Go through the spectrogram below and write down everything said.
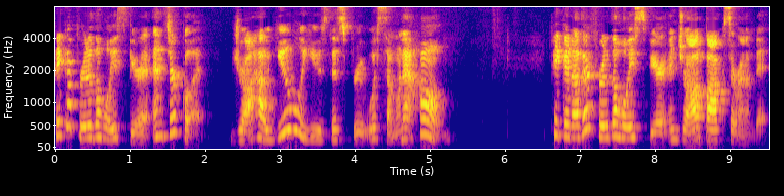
Pick a fruit of the Holy Spirit and circle it. Draw how you will use this fruit with someone at home. Pick another fruit of the Holy Spirit and draw a box around it.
